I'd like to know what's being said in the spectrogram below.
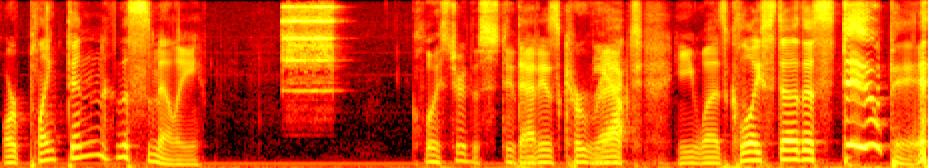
or Plankton the Smelly? Cloister the stupid. That is correct. He was Cloister the Stupid.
